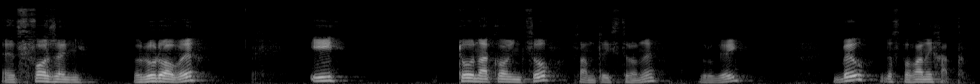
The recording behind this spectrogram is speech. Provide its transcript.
e, stworzeń rurowy i tu na końcu, z tamtej strony, drugiej, był dospawany hak.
